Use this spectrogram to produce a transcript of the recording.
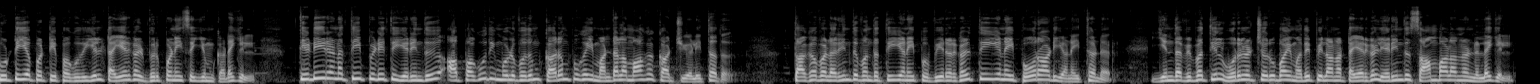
குட்டியப்பட்டி பகுதியில் டயர்கள் விற்பனை செய்யும் கடையில் திடீரென தீப்பிடித்து எரிந்து அப்பகுதி முழுவதும் கரும்புகை மண்டலமாக காட்சியளித்தது. தகவல் அறிந்து வந்த தீயணைப்பு வீரர்கள் தீயினை போராடி அணைத்தனர். இந்த விபத்தில் ஒரு லட்சம் ரூபாய் மதிப்பிலான டயர்கள் எரிந்து சாம்பலான நிலையில்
